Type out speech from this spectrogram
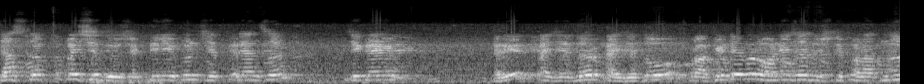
जास्त पैसे देऊ शकतील एकूण शेतकऱ्यांचं जे काही रेट पाहिजे दर पाहिजे तो प्रॉफिटेबल होण्याच्या दृष्टिकोनातनं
